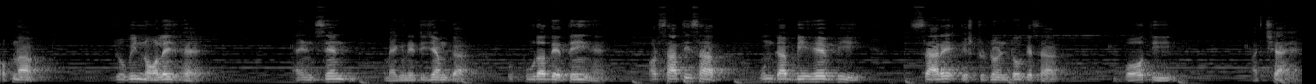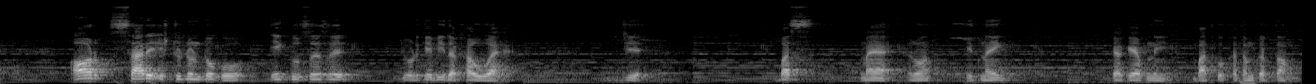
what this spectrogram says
अपना जो भी नॉलेज है एंशियंट मैग्नेटिज्म का, वो पूरा देते ही हैं। और साथ ही साथ उनका बिहेव भी सारे स्टूडेंटों के साथ बहुत ही अच्छा है। और सारे स्टूडेंटों को एक दूसरे से जोड़ के भी रखा हुआ है। जी, बस मैं इतना ही करके अपनी बात को ख़त्म करता हूँ।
